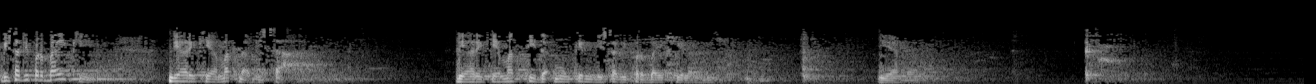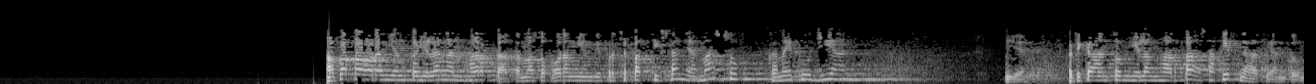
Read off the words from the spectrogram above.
bisa diperbaiki. Di hari kiamat tidak bisa. Di hari kiamat tidak mungkin bisa diperbaiki lagi. Ya. Apakah orang yang kehilangan harta termasuk orang yang dipercepat siksanya? Masuk, karena itu ujian. Iya. Ketika antum hilang harta, sakit nggak hati antum?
